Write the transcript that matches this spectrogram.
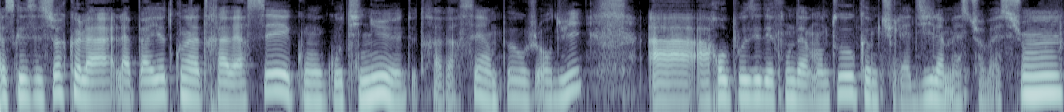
Parce que c'est sûr que la, la période qu'on a traversée et qu'on continue de traverser un peu aujourd'hui a, a, reposé des fondamentaux, comme tu l'as dit, la masturbation,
